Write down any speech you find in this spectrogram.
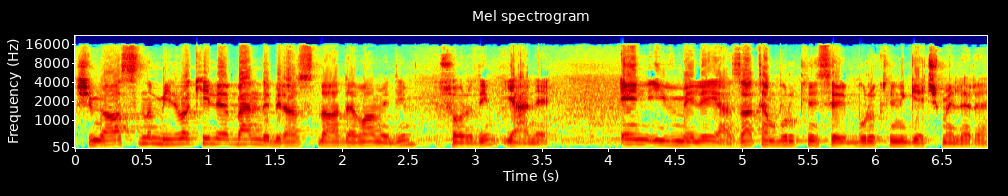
Şimdi aslında Milwaukee ile ben de biraz daha devam edeyim. Sonra diyeyim. Yani en ivmeli ya zaten Brooklyn Brooklyn'i geçmeleri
